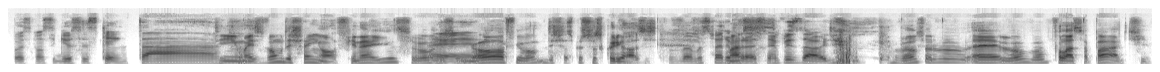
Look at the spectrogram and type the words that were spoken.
Depois conseguiu se esquentar. Sim, mas vamos deixar em off, né? Isso, vamos é. deixar em off, vamos deixar as pessoas curiosas. Vamos para mas... o próximo episódio. vamos, para... é, vamos, vamos pular essa parte?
